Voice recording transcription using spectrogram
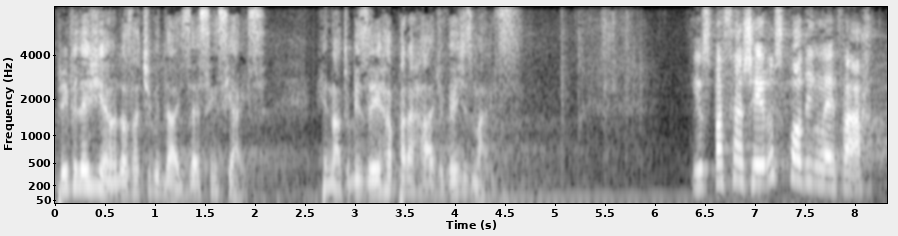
privilegiando as atividades essenciais. Renato Bezerra para a Rádio Verdes Mares. E os passageiros podem levar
